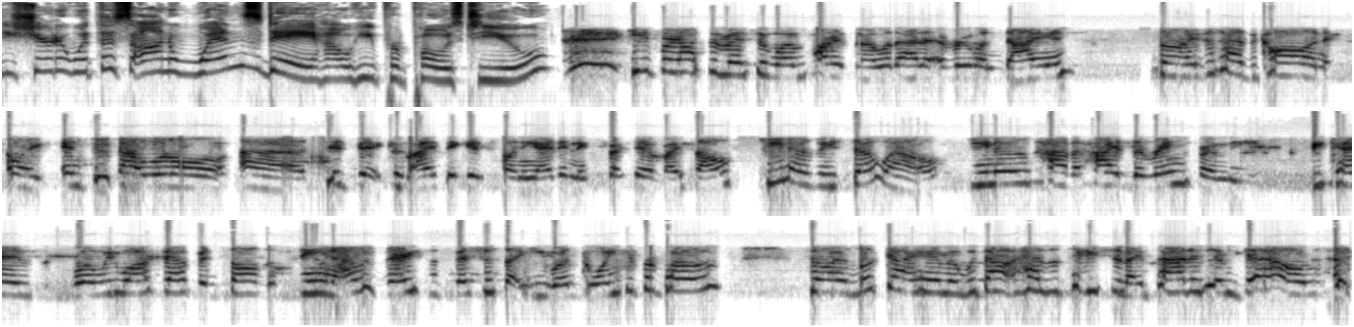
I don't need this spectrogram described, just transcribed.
he shared it with us on Wednesday how he proposed to you. He forgot to mention one part that would have had everyone dying. So I just had to call and like insert that little uh, tidbit because I think it's funny. I didn't expect it myself. He knows me so well. He knows how to hide the ring from me because when we walked up and saw the scene, I was very suspicious that he was going to propose. So I looked at him and without hesitation, I patted him down.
